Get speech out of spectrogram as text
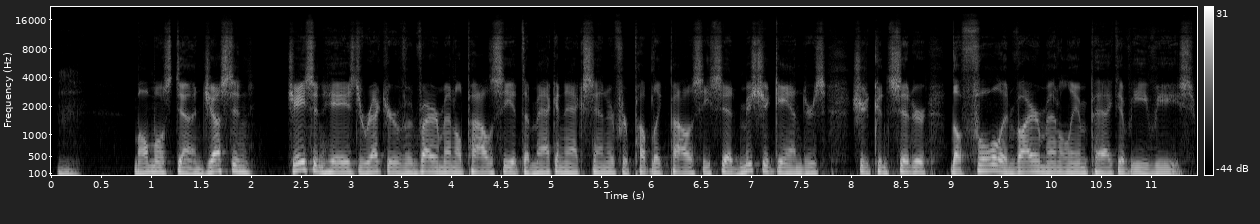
I'm almost done. Justin Jason Hayes, director of environmental policy at the Mackinac Center for Public Policy, said Michiganders should consider the full environmental impact of EVs.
